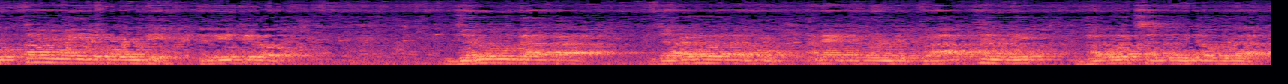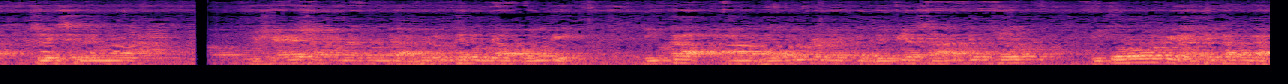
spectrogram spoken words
ఉత్తమమైనటువంటి రీతిలో జరుగుగాక జరగవలము అనేటటువంటి ప్రార్థనని భగవత్ సన్నిధిలో కూడా చేసి ఉన్నాం విశేషమైనటువంటి అభివృద్ధిని కూడా పొంది ఇంకా ఆ భగవంతుడి యొక్క దివ్య సాన్నిధ్యం ఇతోపి అధికంగా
